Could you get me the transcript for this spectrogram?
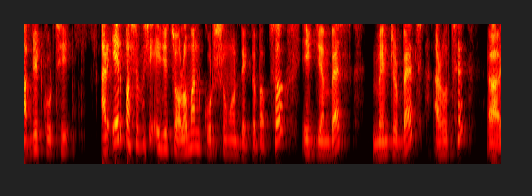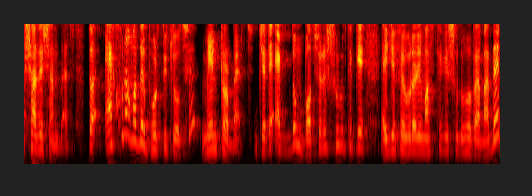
আপডেট করছি। আর এর পাশাপাশি এই যে চলমান কোর্স সমূহ দেখতে পাচ্ছ এক্সাম ব্যাচ মেন্টর ব্যাচ আর হচ্ছে সাজেশন ব্যাচ তো এখন আমাদের ভর্তি চলছে মেন্টর ব্যাচ যেটা একদম বছরের শুরু থেকে, এই যে ফেব্রুয়ারি মাস থেকে শুরু হবে আমাদের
